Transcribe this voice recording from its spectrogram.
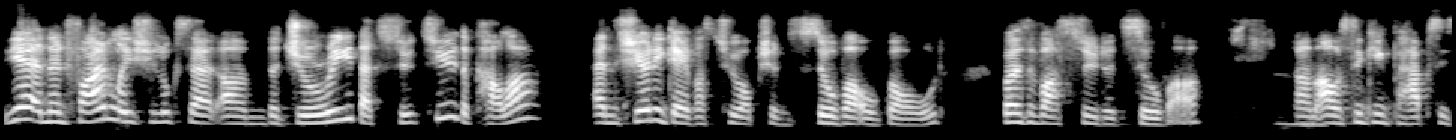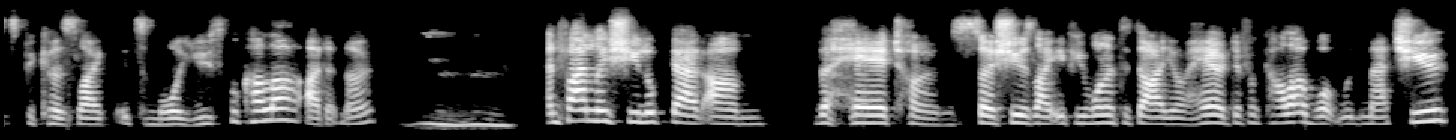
yeah and then finally she looks at um the jewelry that suits you the color and she only gave us two options silver or gold both of us suited silver um Mhm. i was thinking perhaps it's because like it's a more youthful color i don't know Mhm. and finally she looked at um the hair tones so she was like if you wanted to dye your hair a different color what would match you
